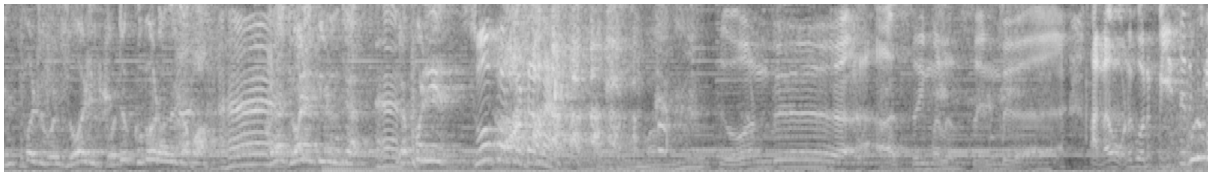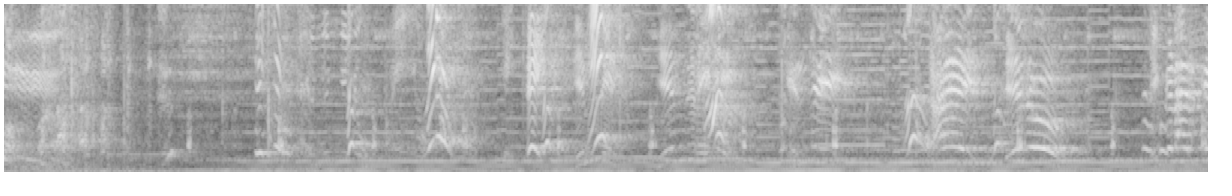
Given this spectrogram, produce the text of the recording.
இன்பட்டு ஒரு ஜோடி போட்டு கும்பல் வந்திருக்காப்பா அதான் ஜோடி தூக்கி வந்துட்டேன் எப்படி சூப்பர் பட்டன தோண்டு அசைமலர் செண்டு. ஆனா உனக்கு ஒரு பீஸ் இருக்கு எந்திரி, எந்திரி, எந்திரி. ஏய், சேது, எங்கடா இருக்க?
